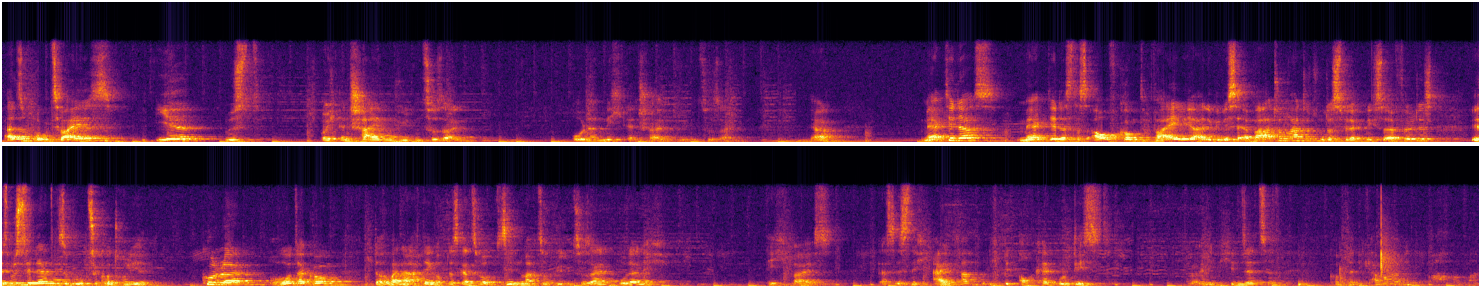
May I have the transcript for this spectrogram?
Also Punkt 2 ist, ihr müsst euch entscheiden, wütend zu sein. Oder nicht entscheiden, wütend zu sein. Ja? Merkt ihr das? Merkt ihr, dass das aufkommt, weil ihr eine gewisse Erwartung hattet und das vielleicht nicht so erfüllt ist? Jetzt müsst ihr lernen, diese Wut zu kontrollieren. Cool bleiben, runterkommen, darüber nachdenken, ob das Ganze überhaupt Sinn macht, so wütend zu sein oder nicht. Ich weiß, das ist nicht einfach und ich bin auch kein Buddhist. Aber wenn ich mich hinsetze, kommt dann die Kamera mit. Oh Mann,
